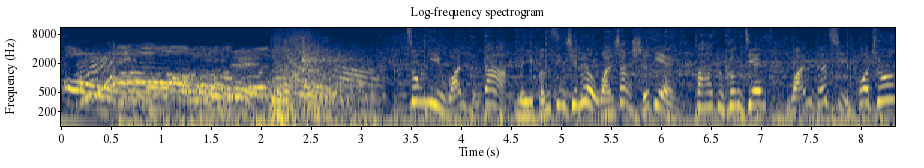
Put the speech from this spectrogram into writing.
哦，对。综艺玩很大，每逢星期六晚上十点，八度空间玩得起播出。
